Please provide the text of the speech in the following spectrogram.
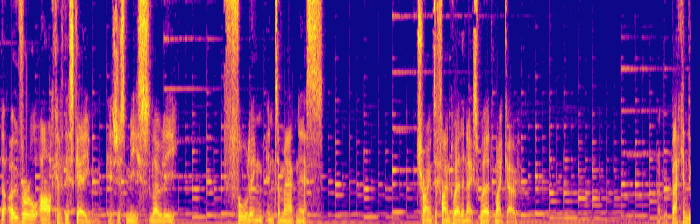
The overall arc of this game is just me slowly falling into madness trying to find where the next word might go. Right, we're back in the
